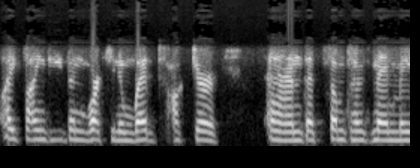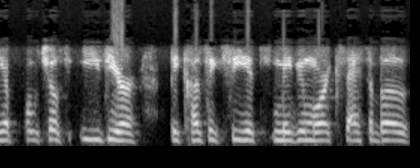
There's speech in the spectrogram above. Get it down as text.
I find even working in Web Doctor um, that sometimes men may approach us easier because they see it's maybe more accessible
